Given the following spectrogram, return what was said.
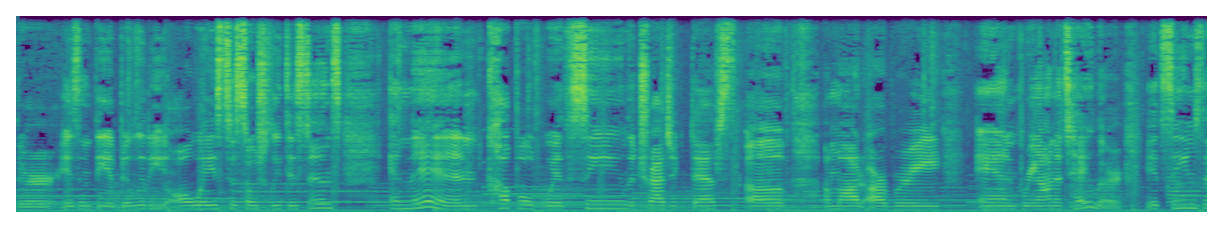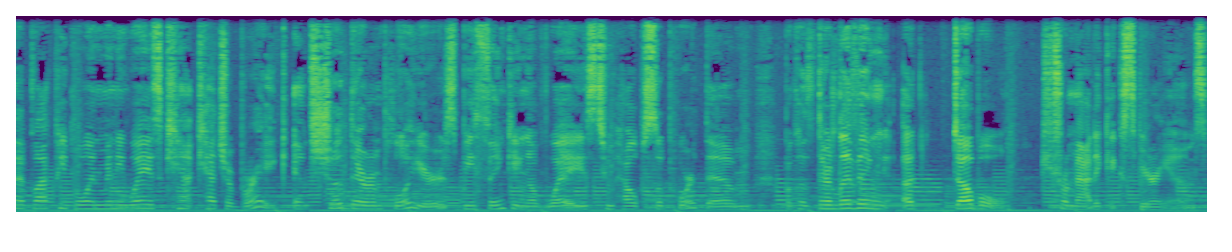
there isn't the ability always to socially distance and then coupled with seeing the tragic deaths of Ahmaud Arbery and Breonna Taylor, it seems that black people in many ways can't catch a break. And should their employers be thinking of ways to help support them because they're living a double traumatic experience.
